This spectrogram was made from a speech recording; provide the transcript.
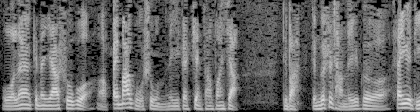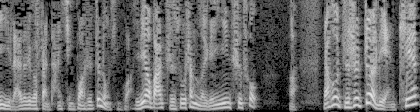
我呢跟大家说过，啊，白马股是我们的一个建仓方向。对吧？整个市场的一个三月底以来的这个反弹情况是这种情况，一定要把指数上涨的原因吃透啊。然后只是这两天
